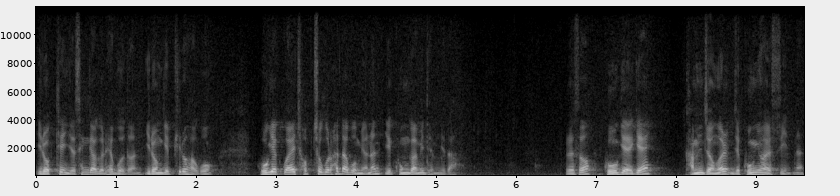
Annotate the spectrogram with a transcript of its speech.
이렇게 이제 생각을 해보던 이런 게 필요하고 고객과의 접촉을 하다 보면은 이 공감이 됩니다. 그래서 고객의 감정을 이제 공유할 수 있는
